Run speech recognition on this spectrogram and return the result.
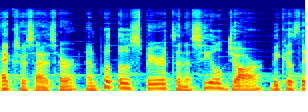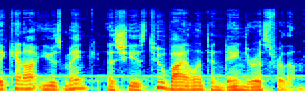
exorcise her, and put those spirits in a sealed jar because they cannot use Mink as she is too violent and dangerous for them.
